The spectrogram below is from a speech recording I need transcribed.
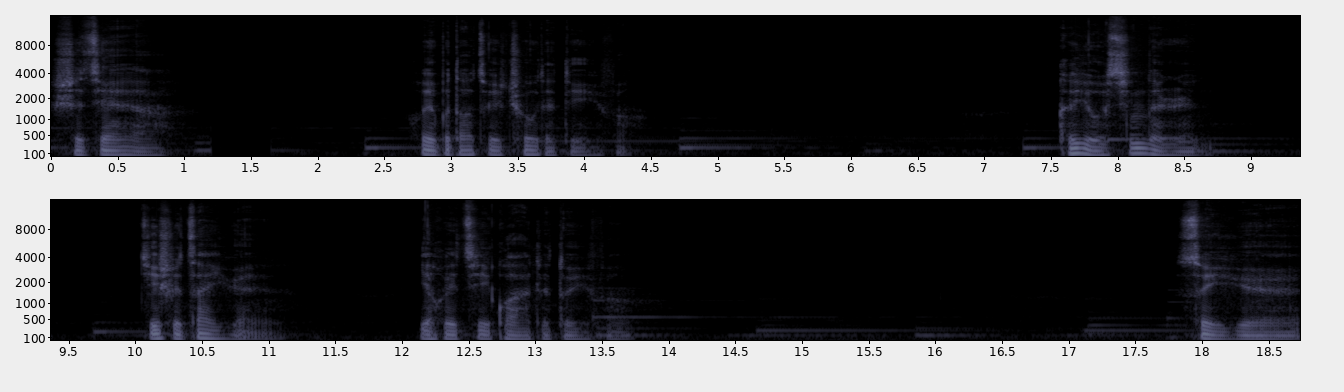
时间啊，回不到最初的地方。可有心的人，即使再远，也会记挂着对方。岁月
